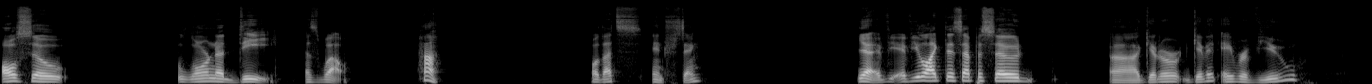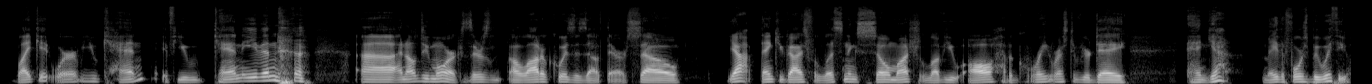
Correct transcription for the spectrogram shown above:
also Lourna Dee as well. Huh. Well, that's interesting. Yeah, if you, if you like this episode, uh, give it give it a review, like it wherever you can, if you can even, Uh, and I'll do more because there's a lot of quizzes out there. So, yeah, thank you guys for listening so much. Love you all. Have a great rest of your day. And yeah, may the force be with you.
